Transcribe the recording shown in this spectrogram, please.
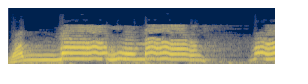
والله مع الصابرين.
